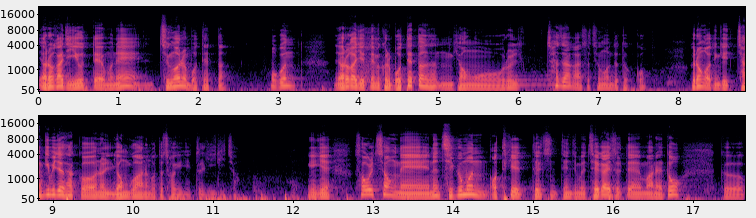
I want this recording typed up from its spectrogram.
여러 가지 이유 때문에 증언을 못했던 혹은 여러 가지 때문에 그걸 못했던 경우를 찾아가서 증언도 듣고 그런 거 이게 장기 비제 사건을 연구하는 것도 저희들 일이죠. 이게 서울청 내는 지금은 어떻게 될지 된지 모- 제가 있을 때만 해도 그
